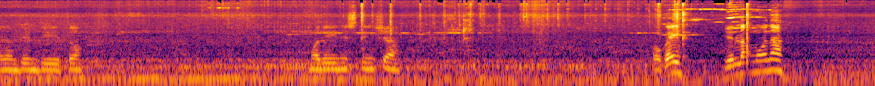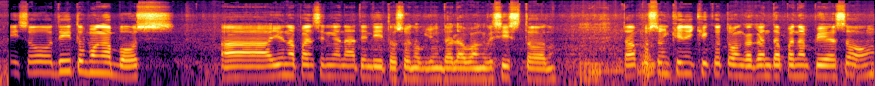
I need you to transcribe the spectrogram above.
Ayan din dito. Malinis din siya. Okay, yun lang muna. So dito mga boss, ah yun napansin nga natin dito, sunog yung dalawang resistor. Tapos yung kinichi ko to, ang gaganda pa ng pyesa oh.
